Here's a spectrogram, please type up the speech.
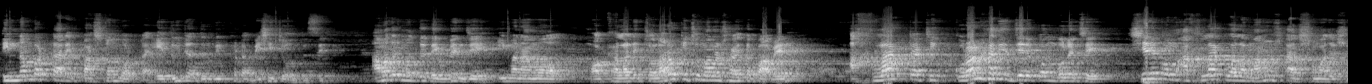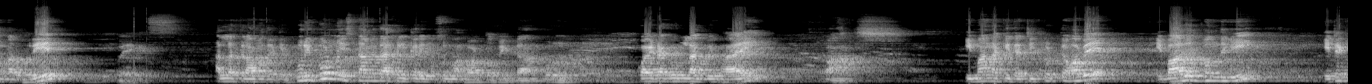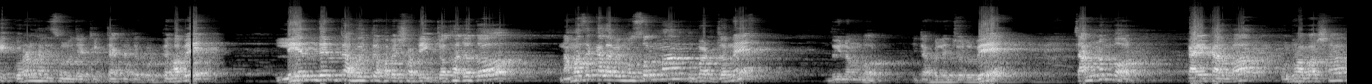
তিন নম্বরটা আর পাঁচ নম্বরটা, এই দুইটা দুর্ভিক্ষটা বেশি চলতেছে। আমাদের মধ্যে দেখবেন যে ইমান আমল, হক চলারও কিছু মানুষ হয়তো পাবেন। আখলাকটা ঠিক কোরআন হাদিস যেরকম বলেছে, সেরকম আখলাকওয়ালা মানুষ আর সমাজে সোনার হরিণ আল্লাহ তালা আমাদেরকে পরিপূর্ণ ইসলামে দাখিলকারী মুসলমান হওয়ার তৌফিক দান করুন। কয়টা গুণ লাগবে ভাই? পাঁচ। ইমান আকিদা ঠিক করতে হবে, ইবাদত বন্দিগি, এটাকে কোরআন হাদিস অনুযায়ী ঠিকঠাক মতো করতে হবে। লেনদেনটা হইতে হবে সঠিক, যথাযথ। নামাজে কালামে মুসলমান উপার্জনে দুই নম্বর, এটা হলে চলবে। চার নম্বর, কায় কারবার, উঠা বসা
